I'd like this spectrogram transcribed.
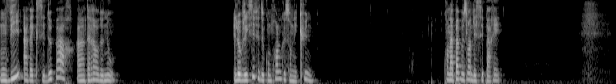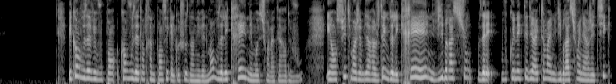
On vit avec ces deux parts à l'intérieur de nous. Et l'objectif est de comprendre que c'en est qu'une. Qu'on n'a pas besoin de les séparer. Mais quand vous, êtes en train de penser quelque chose d'un événement, vous allez créer une émotion à l'intérieur de vous. Et ensuite, moi j'aime bien rajouter que vous allez créer une vibration. Vous allez vous connecter directement à une vibration énergétique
